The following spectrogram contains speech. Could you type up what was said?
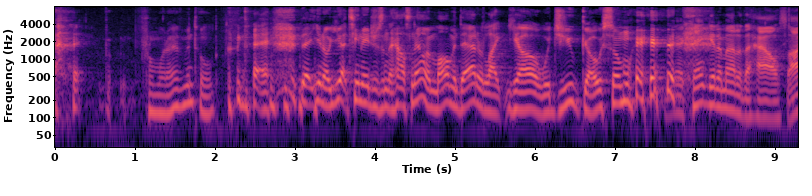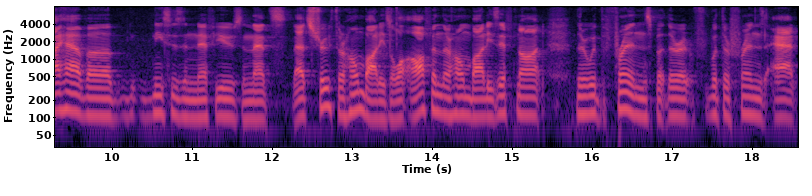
from what I've been told, that that you know you got teenagers in the house now, and mom and dad are like, "Yo, would you go somewhere?" yeah, can't get them out of the house. I have uh, nieces and nephews, and that's that's truth. They're homebodies. A lot often they're homebodies. If not, they're with friends, but they're with their friends at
